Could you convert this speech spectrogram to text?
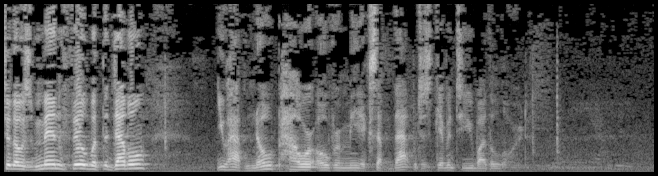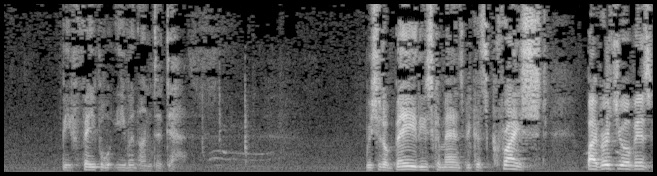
to those men filled with the devil, you have no power over me except that which is given to you by the Lord. Be faithful even unto death. We should obey these commands because Christ, by virtue of His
